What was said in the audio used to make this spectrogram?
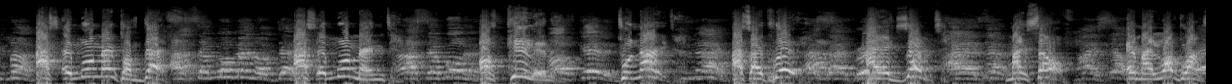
been marked as a moment of death, as a moment of death, as a moment as a moment of killing, of killing, tonight, Tonight. as I pray, I pray, I exempt I exempt myself myself and my loved ones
